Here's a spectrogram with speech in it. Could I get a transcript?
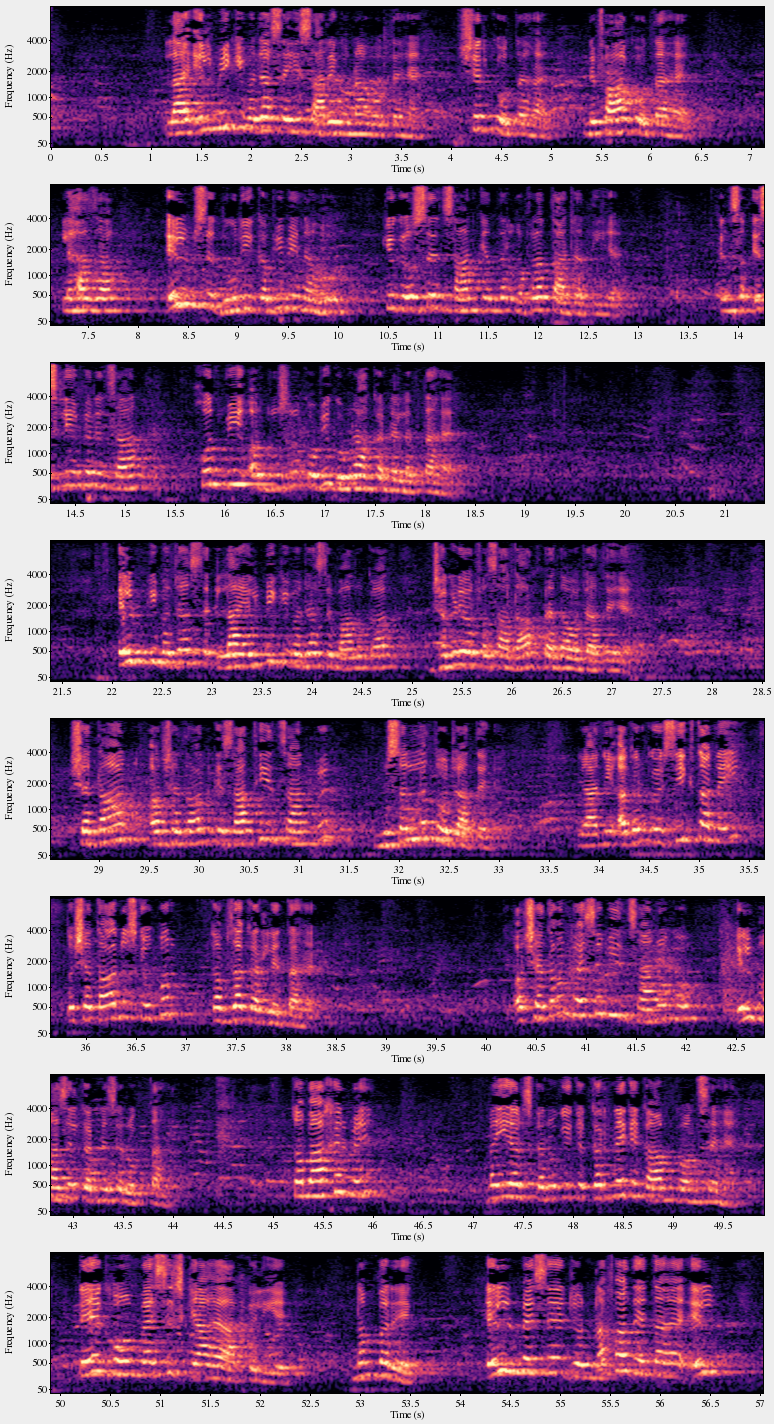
لا علمی کی وجہ سے ہی سارے گناہ ہوتے ہیں، شرک ہوتا ہے، نفاق ہوتا ہے۔ لہذا علم سے دوری کبھی بھی نہ ہو، کیونکہ اس سے انسان کے اندر غفلت آ جاتی ہے۔ اس لیے پھر انسان خود بھی اور دوسروں کو بھی گمراہ کرنے لگتا ہے۔ علم کی وجہ سے لا علمی کی وجہ سے بعض اوقات جھگڑے اور فسادات پیدا ہو جاتے ہیں۔ شیطان اور شیطان کے ساتھی انسان پہ مسلط ہو جاتے ہیں۔ یعنی اگر کوئی سیکھتا نہیں تو شیطان اس کے اوپر قبضہ کر لیتا ہے۔ اور شیطان ویسے بھی انسانوں کو علم حاصل کرنے سے روکتا ہے۔ تو اب آخر میں میں یہ عرض کروں گی کہ کرنے کے کام کون سے ہیں؟ ٹیک ہوم میسج کیا ہے آپ کے لیے؟ نمبر ایک، علم میں سے جو نفع دیتا ہے، علم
